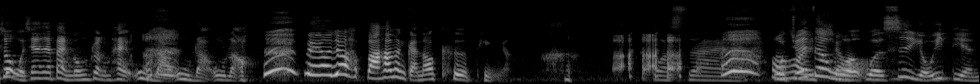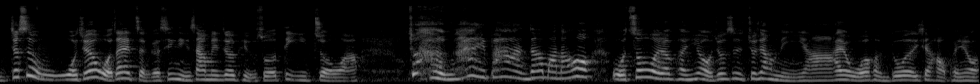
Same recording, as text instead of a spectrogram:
说我现在在办公状态，勿扰勿扰勿扰。”没有，就把他们赶到客厅啊。哇塞！我觉得我我是有一点，就是我觉得我在整个心情上面，就比如说第一周啊，就很害怕，你知道吗？然后我周围的朋友，就是就像你呀、还有我很多的一些好朋友，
